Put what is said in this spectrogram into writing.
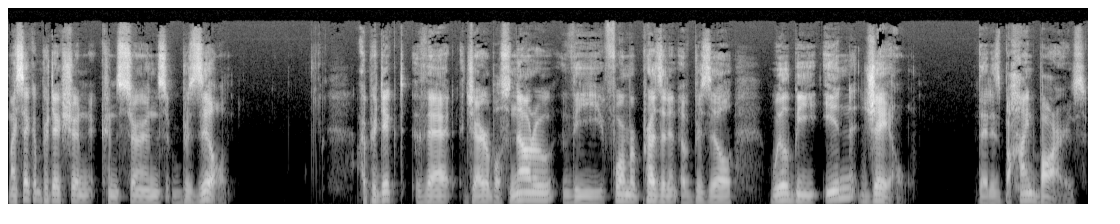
My second prediction concerns Brazil. I predict that Jair Bolsonaro, the former president of Brazil, will be in jail, that is, behind bars,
